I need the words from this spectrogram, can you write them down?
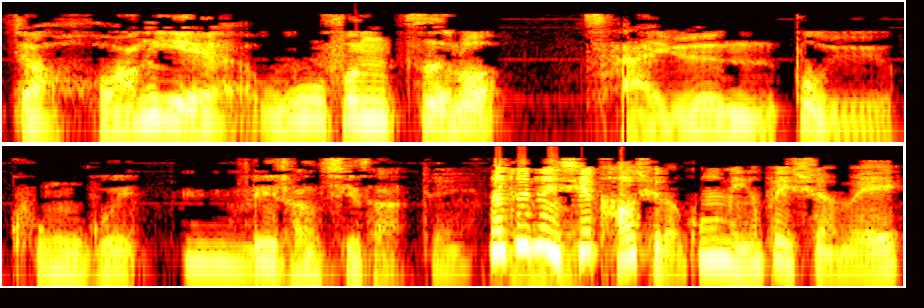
叫“黄叶无风自落，彩云不与空归”，嗯非常凄惨。对，那对那些考取了功名、被选为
